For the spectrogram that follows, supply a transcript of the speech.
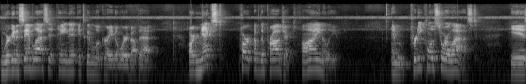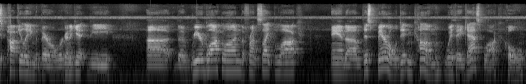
we're going to sandblast it, paint it. It's going to look great. Don't worry about that. Our next part of the project, finally, and pretty close to our last, is populating the barrel. We're gonna get the, uh, the rear block on, the front sight block, and um, this barrel didn't come with a gas block hole,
